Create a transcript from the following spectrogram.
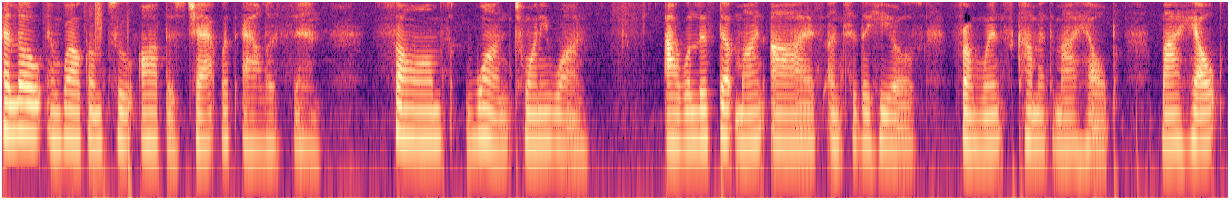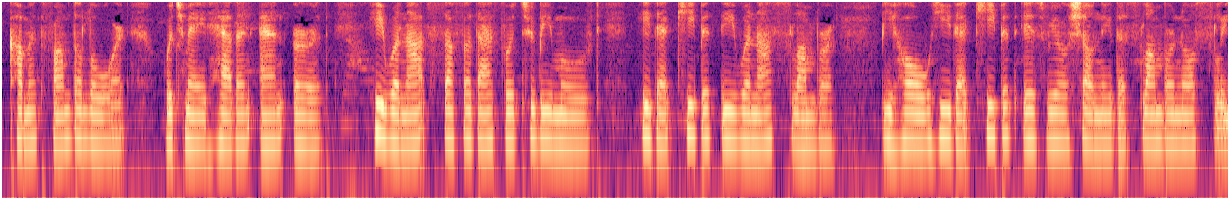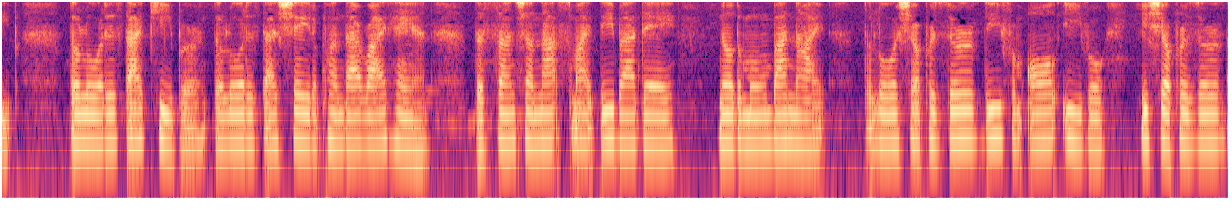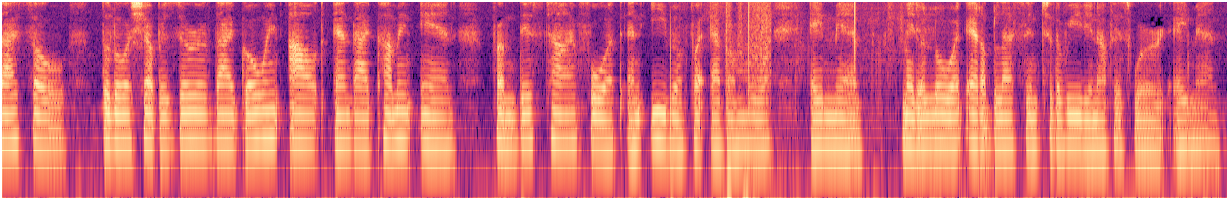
Hello and welcome to Author's Chat with Allison. Psalms 121. I will lift up mine eyes unto the hills, from whence cometh my help. My help cometh from the Lord, which made heaven and earth. He will not suffer thy foot to be moved. He that keepeth thee will not slumber. Behold, he that keepeth Israel shall neither slumber nor sleep. The Lord is thy keeper, the Lord is thy shade upon thy right hand. The sun shall not smite thee by day, nor the moon by night. The Lord shall preserve thee from all evil. He shall preserve thy soul. The Lord shall preserve thy going out and thy coming in from this time forth and even forevermore. Amen. May the Lord add a blessing to the reading of his word. Amen.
